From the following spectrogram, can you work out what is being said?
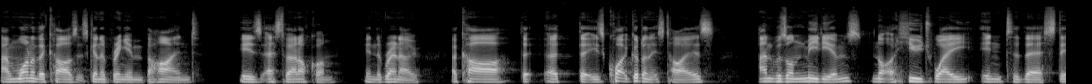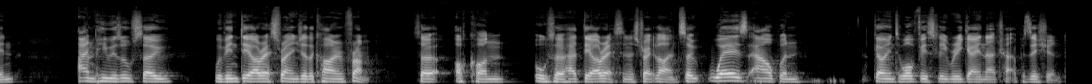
And one of the cars that's going to bring him behind is Esteban Ocon in the Renault, a car that uh, that is quite good on its tyres and was on mediums, not a huge way into their stint. And he was also within DRS range of the car in front. So Ocon also had DRS in a straight line. So where's Albon going to obviously regain that track position?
